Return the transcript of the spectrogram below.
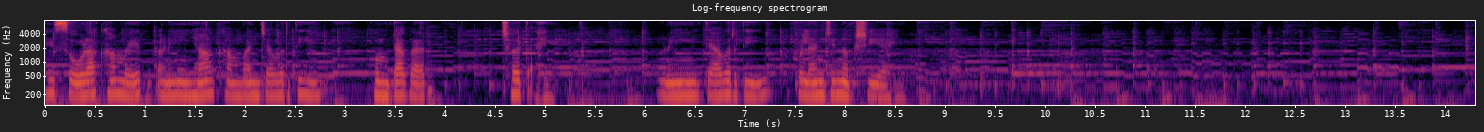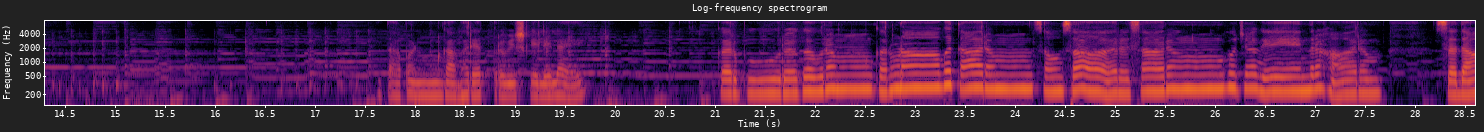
हे सोळा खांब आहेत आणि ह्या खांबांच्यावरती घुमटाकार छत आहे. आणि त्यावरती फुलांची नक्षी आहे. आता आपण गाभाऱ्यात प्रवेश केलेला आहे. कर्पूरगौरं करुणावतारं संसारसारं भुजगेन्द्रहारं सदा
